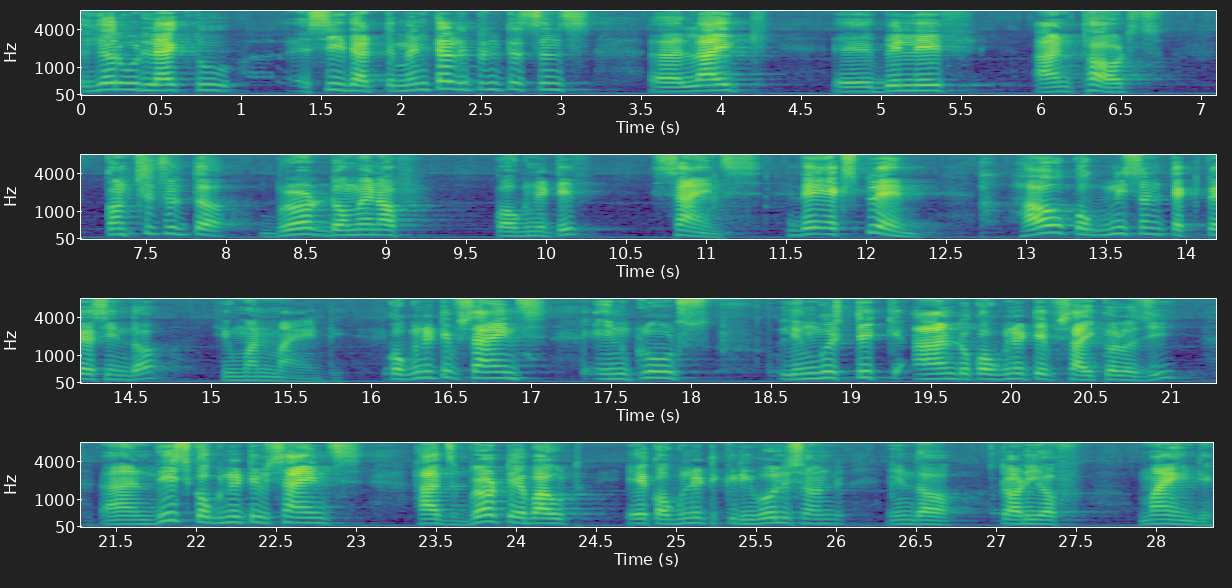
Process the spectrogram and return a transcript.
Here we would like to see that mental representations uh, like uh, belief and thoughts constitute the broad domain of cognitive science. They explain how cognition takes place in the human mind. Cognitive science includes linguistic and cognitive psychology and this cognitive science has brought about a cognitive revolution in the study of mind.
